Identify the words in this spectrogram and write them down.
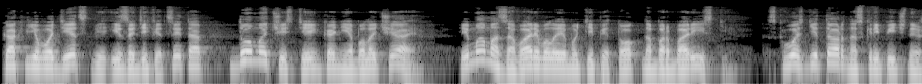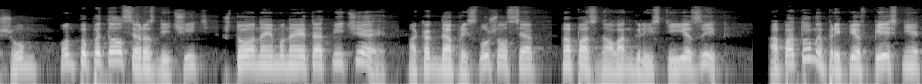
как в его детстве из-за дефицита дома частенько не было чая, и мама заваривала ему кипяток на барбариске. Сквозь гитарно-скрипичный шум он попытался различить, что она ему на это отвечает, а когда прислушался, опознал английский язык. А потом и припев песни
